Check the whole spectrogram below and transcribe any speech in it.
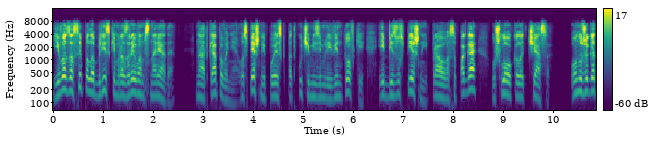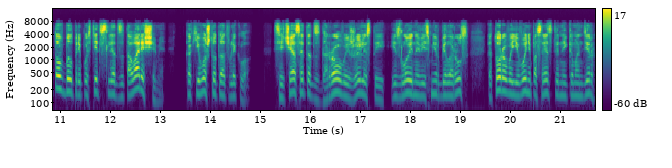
его засыпало близким разрывом снаряда. На откапывание, успешный поиск под кучами земли винтовки и безуспешный правого сапога ушло около часа. Он уже готов был припустить вслед за товарищами, как его что-то отвлекло. Сейчас этот здоровый, жилистый и злой на весь мир белорус, которого его непосредственный командир,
